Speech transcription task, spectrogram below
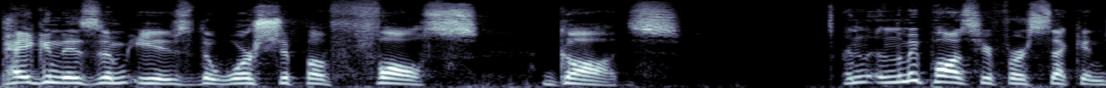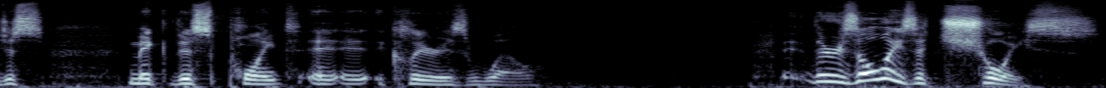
Paganism is the worship of false gods. And, and let me pause here for a second, just make this point uh, uh, clear as well. There's always a choice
